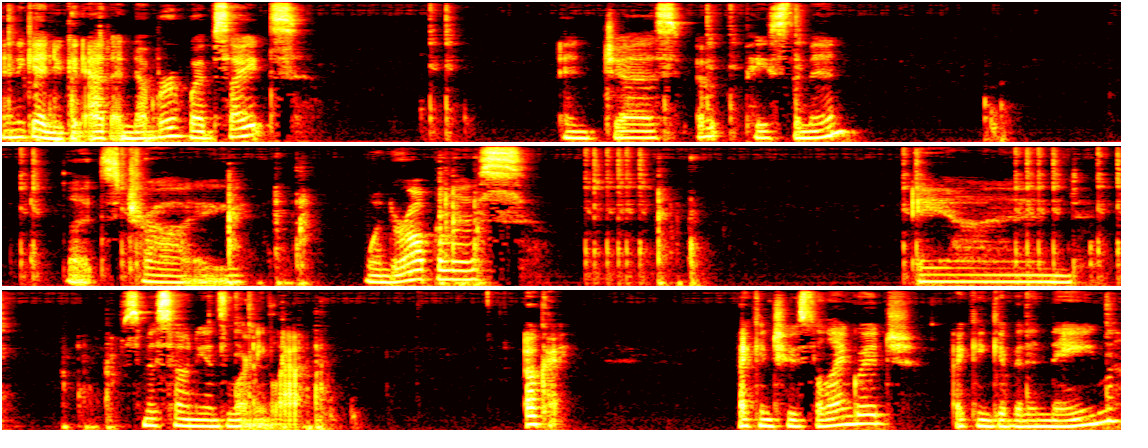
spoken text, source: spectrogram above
And again, you can add a number of websites and just oh, paste them in. Let's try Wonderopolis. And Smithsonian's Learning Lab. Okay, I can choose the language, I can give it a name,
